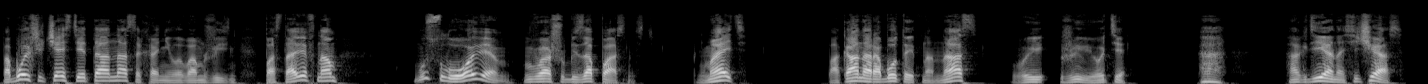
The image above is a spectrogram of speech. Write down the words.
По большей части это она сохранила вам жизнь, поставив нам условием вашу безопасность. Понимаете? Пока она работает на нас, вы живете. А, а где она сейчас?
